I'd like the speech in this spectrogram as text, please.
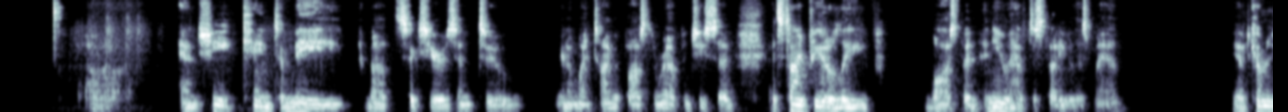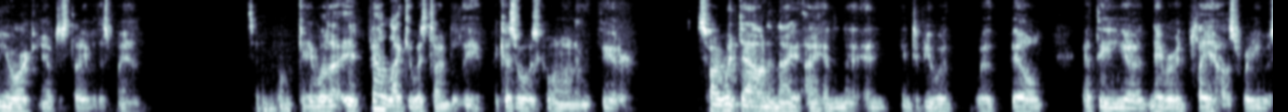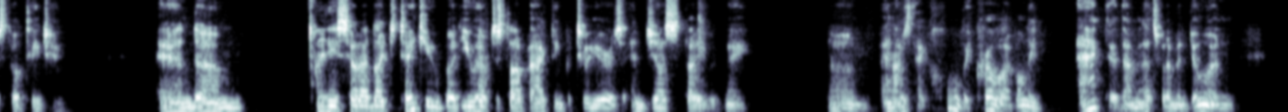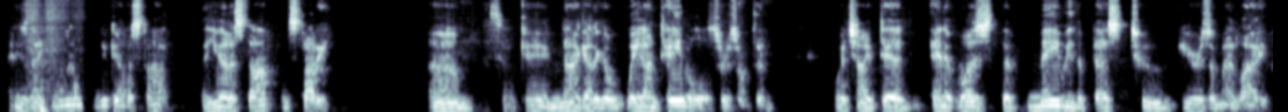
Uh, and she came to me about six years into you know my time at Boston Rep, and she said, "It's time for you to leave Boston, and you have to study with this man. You have to come to New York, and you have to study with this man." "Okay." Well, it felt like it was time to leave because of what was going on in the theater. So I went down and I, I had an, an, interview with with Bill at the uh, neighborhood playhouse where he was still teaching. And um, and he said, "I'd like to take you, but you have to stop acting for two years and just study with me." Um, and I was like, "Holy crow! I've only acted. I mean, that's what I've been doing." And he's like, "No, no you got to stop. You got to stop and study." Um, I said, "Okay." Now I got to go wait on tables or something, which I did, and it was the maybe the best two years of my life.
